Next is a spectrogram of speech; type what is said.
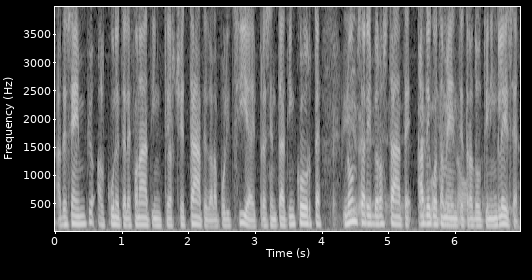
Ad esempio, alcune telefonate intercettate dalla polizia e presentate in corte non sarebbero state adeguatamente tradotte in inglese.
